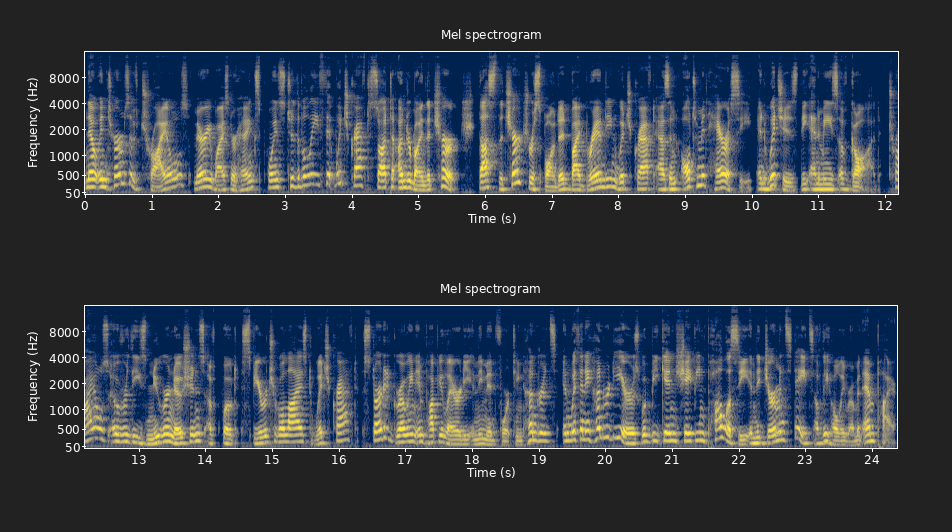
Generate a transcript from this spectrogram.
Now, in terms of trials, Merry Wiesner Hanks points to the belief that witchcraft sought to undermine the church. Thus, the church responded by branding witchcraft as an ultimate heresy and witches the enemies of God. Trials over these newer notions of, quote, spiritualized witchcraft started growing in popularity in the mid 1400s and within a hundred years would begin shaping policy in the German states of the Holy Roman Empire.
